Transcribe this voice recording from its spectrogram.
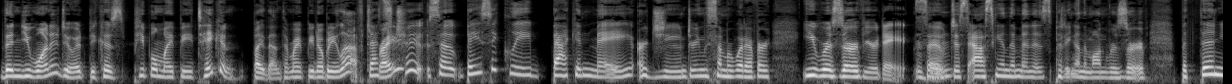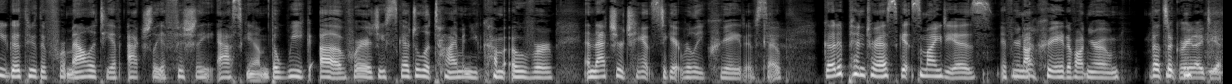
then you want to do it because people might be taken by then. There might be nobody left, That's right? true. So basically, back in May or June during the summer, whatever, you reserve your date. Mm-hmm. So just asking them in is putting them on reserve. But then you go through the formality of actually officially asking them the week of, whereas you schedule a time and you come over, and that's your chance to get really creative. So go to Pinterest, get some ideas if you're not creative on your own. That's a great idea.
